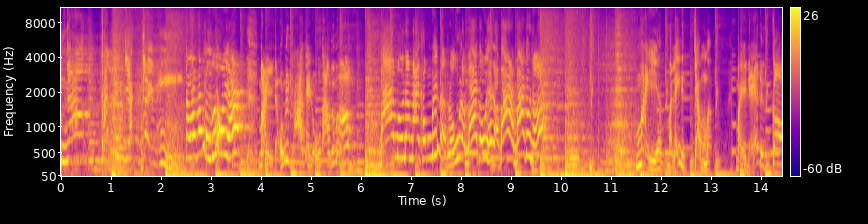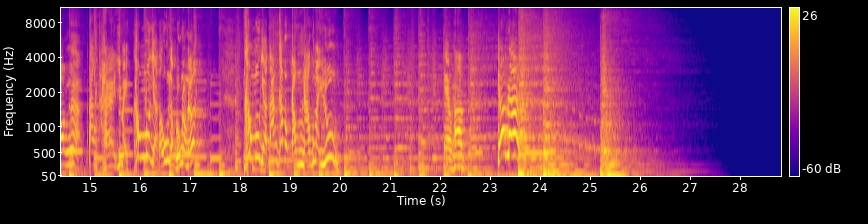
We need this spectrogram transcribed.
con nhớ thánh giặc đi tao ăn bánh gì của tôi vậy mày đổ nước cả chai rượu tao đúng không? 30 năm nay không biết là rượu làm ba tôi hay là ba làm ba tôi nữa. Mày mà lấy được chồng á mày đẻ được con á tao thề với mày không bao giờ tao uống lọc rượu nào nữa. Không bao giờ tao ăn cắp một đồng nào của mày luôn. Kèo thơm.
